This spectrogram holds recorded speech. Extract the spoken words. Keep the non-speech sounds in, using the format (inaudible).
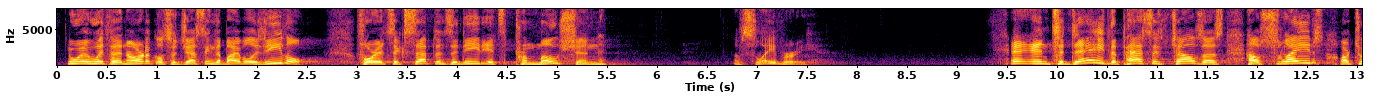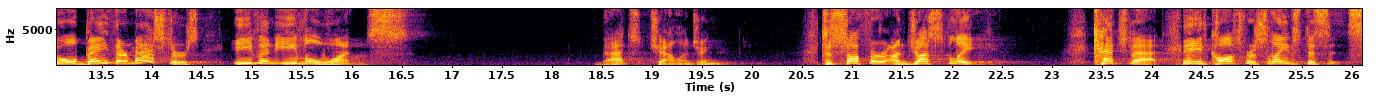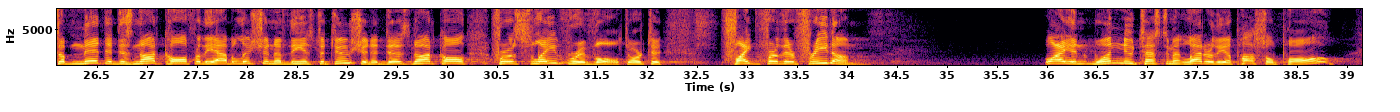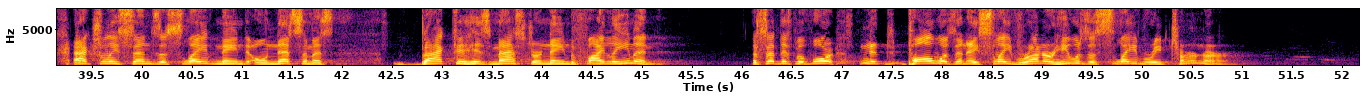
with an article suggesting the Bible is evil for its acceptance, indeed, its promotion of slavery. And, today, the passage tells us how slaves are to obey their masters, even evil ones. That's challenging. To suffer unjustly. Catch that. It calls for slaves to submit. It does not call for the abolition of the institution. It does not call for a slave revolt or to fight for their freedom. Why, in one New Testament letter, the Apostle Paul actually sends a slave named Onesimus back to his master named Philemon. I've said this before. Paul wasn't a slave runner, he was a slave returner.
